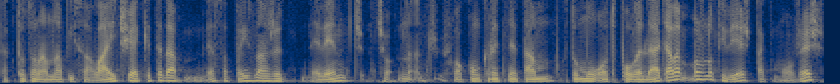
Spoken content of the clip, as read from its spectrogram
Tak toto nám napísal Lajči, aj keď teda ja sa priznám, že neviem, čo, čo, čo konkrétne tam k tomu odpovedať, ale možno ty vieš, tak môžeš.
